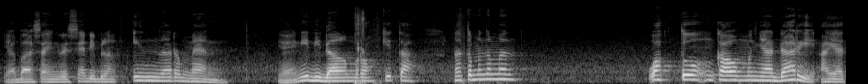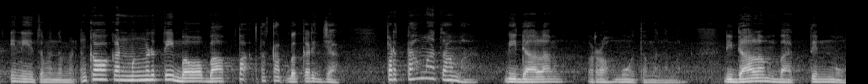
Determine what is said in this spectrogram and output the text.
Ya bahasa Inggrisnya dibilang inner man. Ya ini di dalam roh kita. Nah teman-teman Waktu engkau menyadari ayat ini teman-teman, engkau akan mengerti bahwa Bapak tetap bekerja. Pertama-tama di dalam rohmu teman-teman. Di dalam batinmu.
